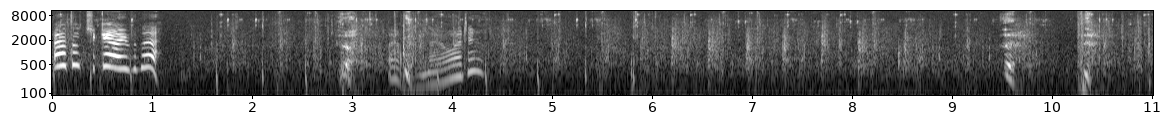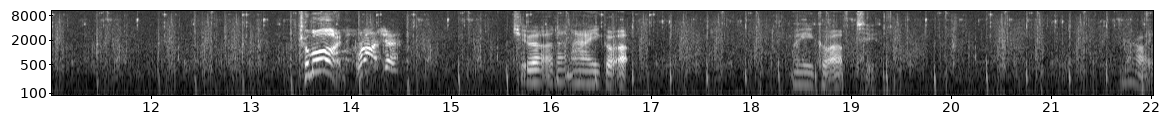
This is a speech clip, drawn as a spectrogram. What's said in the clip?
How did you get over there? I have no idea. Come on! Roger. Stuart, I don't know how you got up. Where you got up to. Right.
